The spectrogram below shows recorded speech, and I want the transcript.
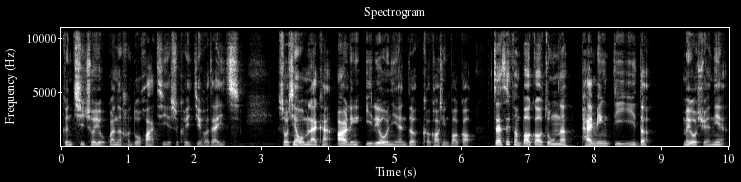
跟汽车有关的很多话题也是可以结合在一起。首先，我们来看二零一六年的可靠性报告，在这份报告中呢，排名第一的没有悬念，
